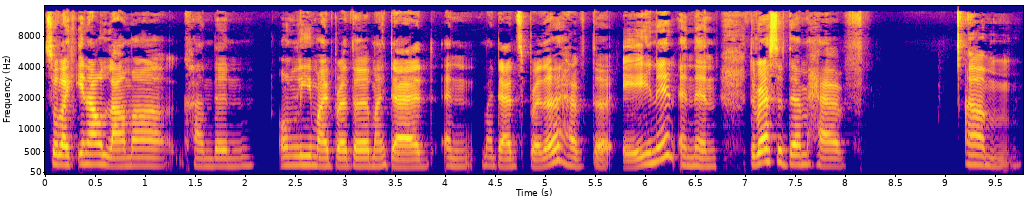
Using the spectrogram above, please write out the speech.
so like in our Lama kandan, only my brother, my dad, and my dad's brother have the A in it, and then the rest of them have um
